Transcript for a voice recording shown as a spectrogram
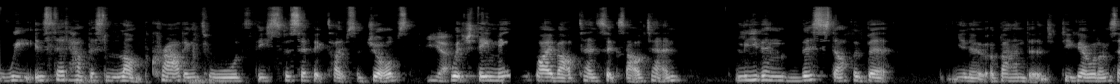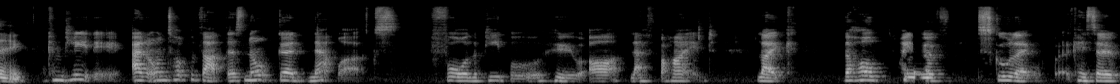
We instead have this lump crowding towards these specific types of jobs, yeah, which they may be 5 out of 10, 6 out of 10, leaving this stuff a bit, you know, abandoned. Do you get what I'm saying? completely. And on top of that, there's not good networks for the people who are left behind. Like the whole point of schooling. Okay, so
